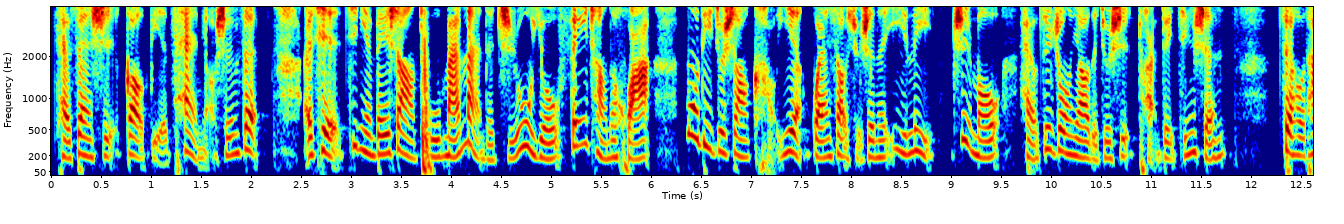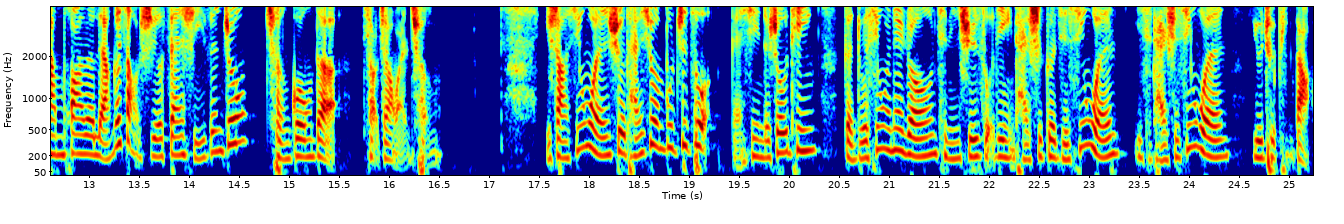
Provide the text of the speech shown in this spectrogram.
才算是告别菜鸟身份。而且纪念碑上涂满满的植物油，非常的滑，目的就是要考验官校学生的毅力、智谋，还有最重要的就是团队精神。最后，他们花了两个小时又三十一分钟，成功的挑战完成。以上新闻是由台新闻部制作，感谢您的收听。更多新闻内容，请您持续锁定台视各界新闻以及台视新闻 YouTube 频道。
